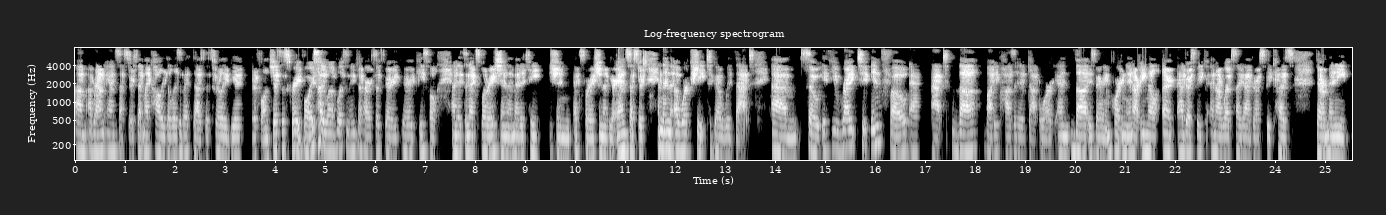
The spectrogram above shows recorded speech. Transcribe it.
um, around ancestors that my colleague Elizabeth does. That's really beautiful and she has this great voice. I love listening to her. So it's very, very peaceful. And it's an exploration, a meditation exploration of your ancestors, and then a worksheet to go with that. Um, so if you write to info at at thebodypositive.org. And the is very important in our email address and our website address because there are many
